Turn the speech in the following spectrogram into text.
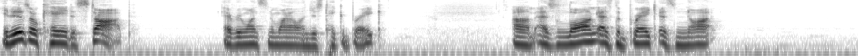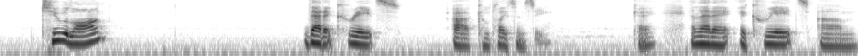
It is okay to stop every once in a while and just take a break um, as long as the break is not too long that it creates uh, complacency okay and that it, it creates um,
